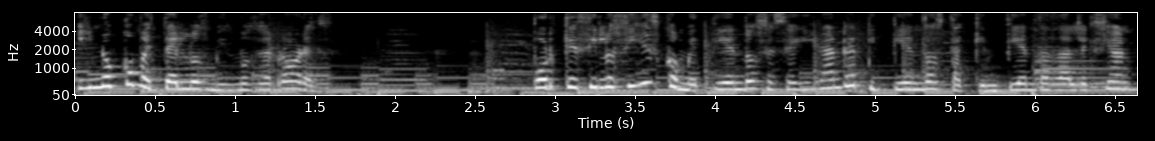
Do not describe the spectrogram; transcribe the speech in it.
y no cometer los mismos errores. Porque si lo sigues cometiendo se seguirán repitiendo hasta que entiendas la lección.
